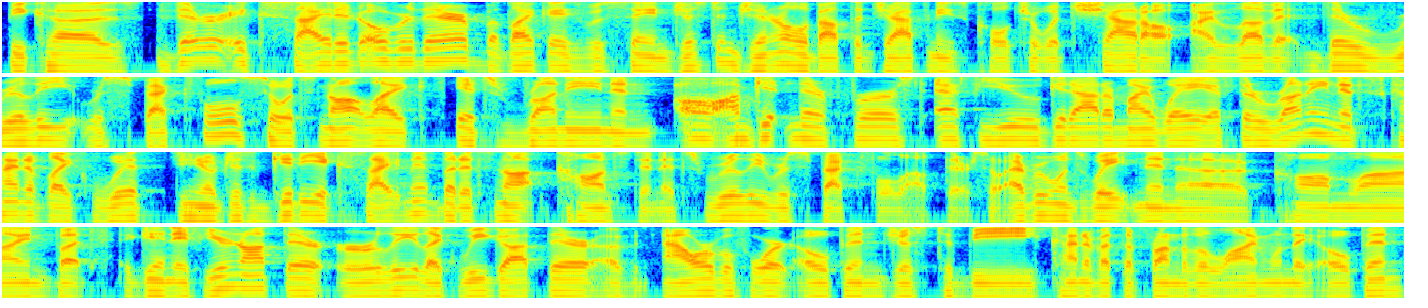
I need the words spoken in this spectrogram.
because they're excited over there. But like I was saying, just in general about the Japanese culture, which shout out, I love it. They're really respectful. So it's not like it's running and, oh, I'm getting there first. F you, get out of my way. If they're running, it's kind of like with, you know, just giddy excitement, but it's not constant. It's really respectful out there. So everyone's waiting in a calm line. But again, if you're not there early, like we got there an hour before it opened just to be kind of at the front of the line when they open.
